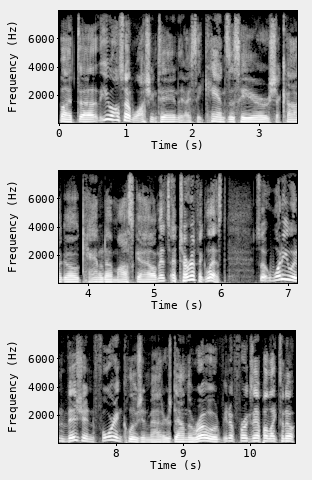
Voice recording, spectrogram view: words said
But uh, you also have Washington. I see Kansas here, Chicago, Canada, Moscow. I mean, it's a terrific list. So, what do you envision for Inclusion Matters down the road? You know, for example, I'd like to know:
